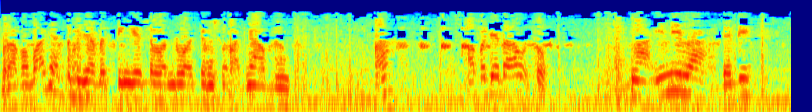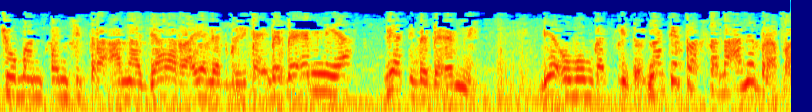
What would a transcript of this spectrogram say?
Berapa banyak tuh pejabat tinggi eselon 2 yang sempat nyabu? Hah? Apa dia tahu tuh? Nah inilah, jadi cuman pencitraan aja rakyat lihat berita kayak BBM nih ya. Lihat di BBM nih. Dia umumkan gitu. Nanti pelaksanaannya berapa?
